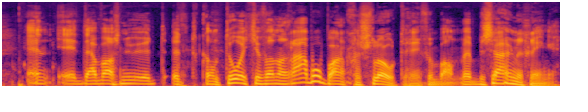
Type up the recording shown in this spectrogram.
en eh, daar was nu het, het kantoortje van een Rabobank gesloten in verband met bezuinigingen.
